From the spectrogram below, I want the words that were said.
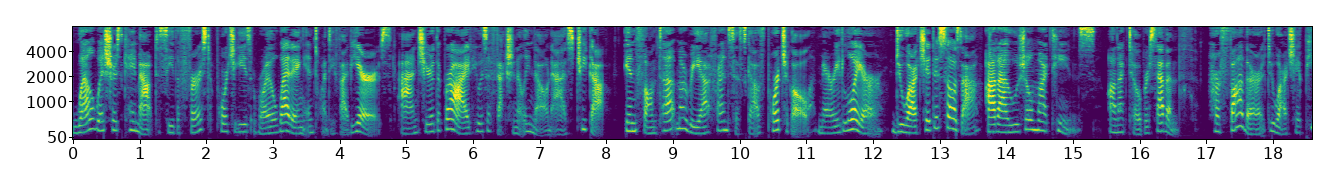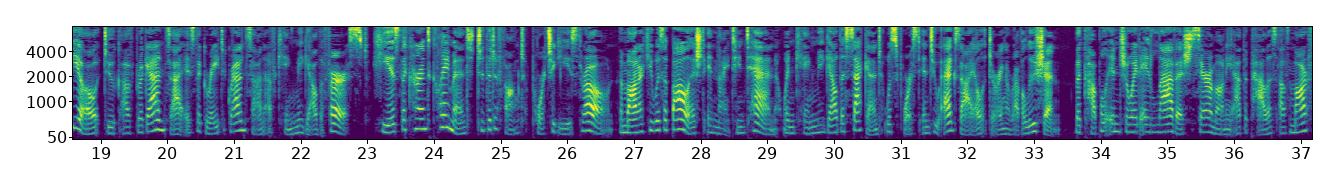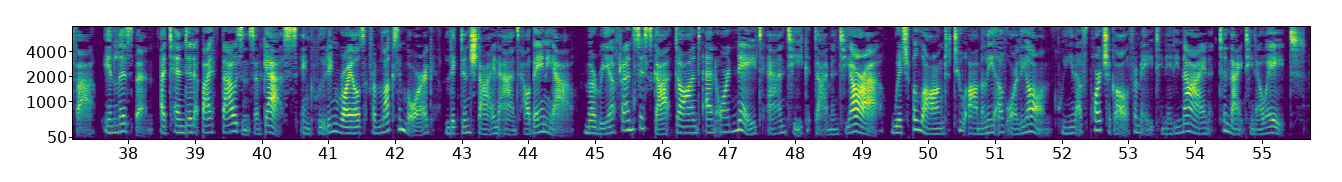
Well wishers came out to see the first Portuguese royal wedding in 25 years and cheer the bride, who is affectionately known as Chica. Infanta Maria Francisca of Portugal married lawyer Duarte de Souza Araújo Martins on October 7th. Her father, Duarte Pio, Duke of Braganza, is the great grandson of King Miguel I. He is the current claimant to the defunct Portuguese throne. The monarchy was abolished in 1910 when King Miguel II was forced into exile during a revolution. The couple enjoyed a lavish ceremony at the Palace of Mafra in Lisbon, attended by thousands of guests, including royals from Luxembourg, Liechtenstein, and Albania. Maria Francisca donned an ornate antique diamond tiara, which belonged to Amalie of Orleans, Queen of Portugal from 1889 to 1908.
